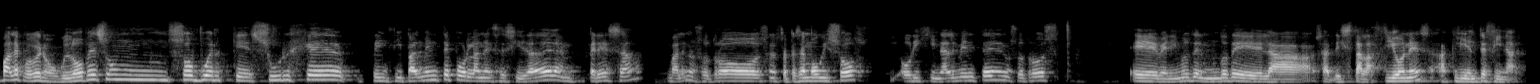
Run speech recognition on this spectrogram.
Vale, pues bueno, Globe es un software que surge principalmente por la necesidad de la empresa, ¿vale? Nosotros, nuestra empresa Movisoft, originalmente nosotros eh, venimos del mundo de, la, de instalaciones a cliente final.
